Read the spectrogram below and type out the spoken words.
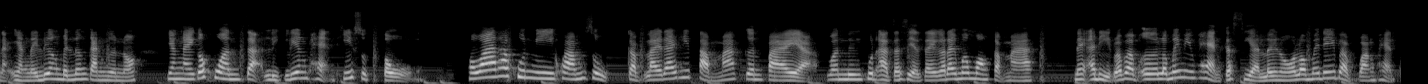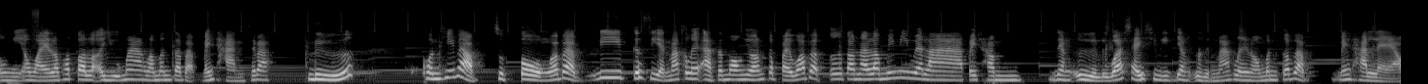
นะอย่างในเรื่องเป็นเรื่องการเงินเนาะยังไงก็ควรจะหลีกเลี่ยงแผนที่สุดโต่งเพราะว่าถ้าคุณมีความสุขกับรายได้ที่ต่ำมากเกินไปอะ วันนึงคุณอาจจะเสียใจก็ได้เมื่อมองกลับมา ในอดีตว่าแบบเออเราไม่มีแผนเกษียณเลยเนาะเราไม่ได้แบบวางแผนตรงนี้เอาไว้ แล้วพอตอนเราอายุมากแล้วมันจะแบบไม่ทันใช่ปะหรือ คนที่แบบสุดโต่งว่าแบบรีบเกษียณมากเลยอาจจะมองย้อนกลับไปว่าแบบเออตอนนั้นเราไม่มีเวลาไปทำอย่างอื่น หรือว่าใช้ชีวิตอย่างอื่นมากเลยเนาะมันก็แบบไม่ทันแล้ว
